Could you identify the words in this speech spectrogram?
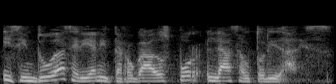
y sin duda serían interrogados por las autoridades.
